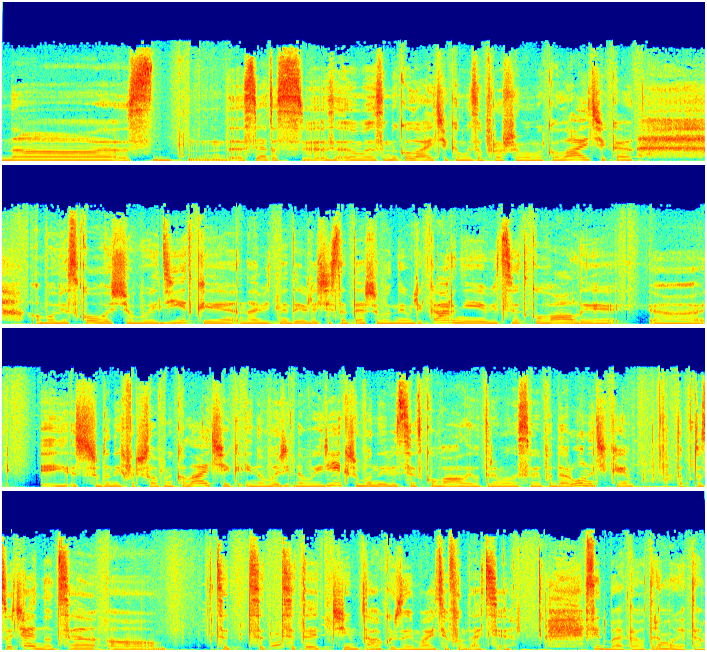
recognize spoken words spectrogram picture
На свято Миколайчика ми запрошуємо Миколайчика. Обов'язково, щоб дітки, навіть не дивлячись на те, що вони в лікарні, відсвяткували і щоб до них прийшов Миколайчик, і новий, новий рік, щоб вони відсвяткували, отримали свої подаруночки. Тобто, звичайно, це, це, це, це те, чим також займається фундація. Фідбеки отримуєте?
